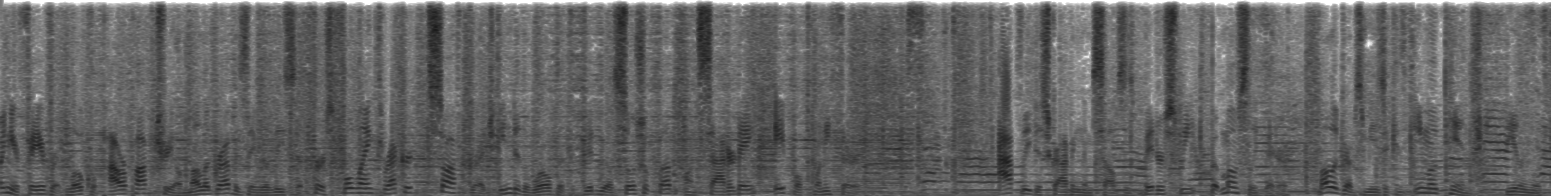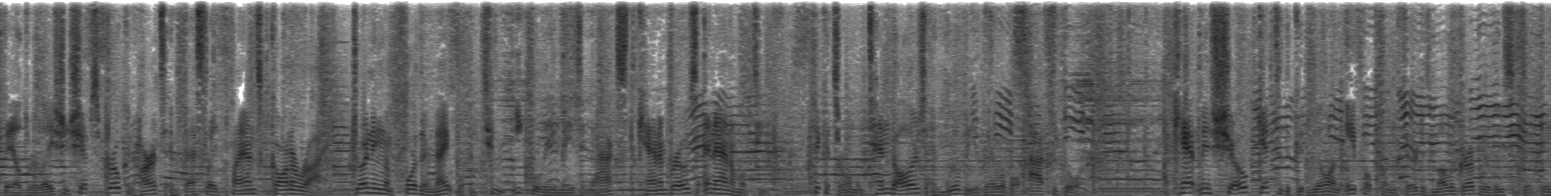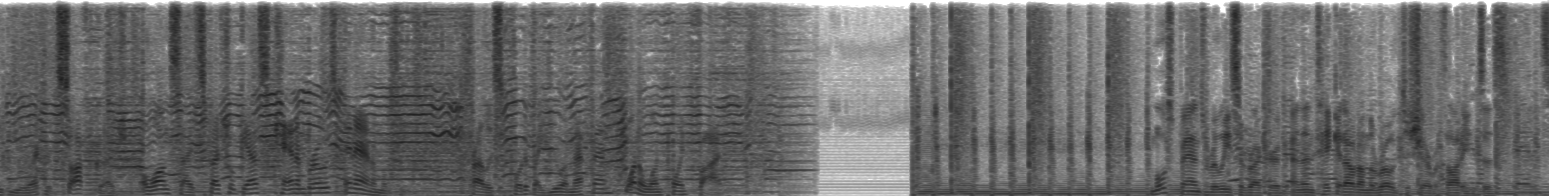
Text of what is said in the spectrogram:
Join your favorite local power pop trio, Mulligrub, as they release their first full length record, Soft Grudge, into the world at the Goodwill Social Club on Saturday, April 23rd. Aptly describing themselves as bittersweet, but mostly bitter, Mulligrub's music is emo tinged, dealing with failed relationships, broken hearts, and best laid plans gone awry. Joining them for their night will be two equally amazing acts, the Cannon Bros and Animal Teeth. Tickets are only $10 and will be available at the door. Can't miss show. Get to the Goodwill on April 23rd as Mulligrub releases their debut record, Soft Grudge, alongside special guests Cannon Bros and Animal Teeth. Proudly supported by UMFM 101.5. Most bands release a record and then take it out on the road to share with audiences.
